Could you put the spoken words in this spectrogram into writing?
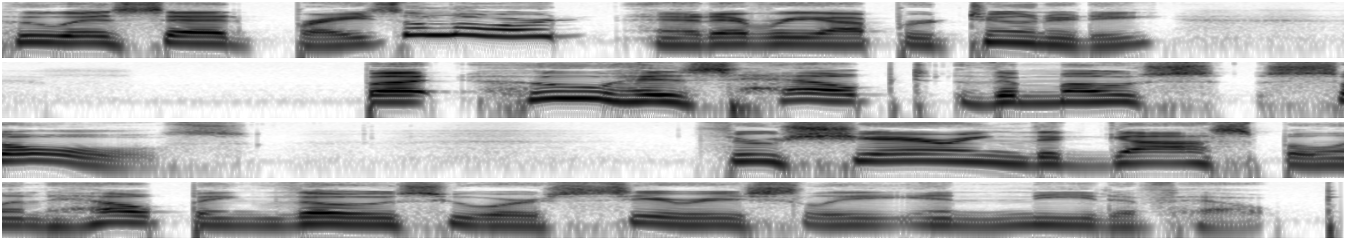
who has said, Praise the Lord at every opportunity, but who has helped the most souls through sharing the gospel and helping those who are seriously in need of help,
